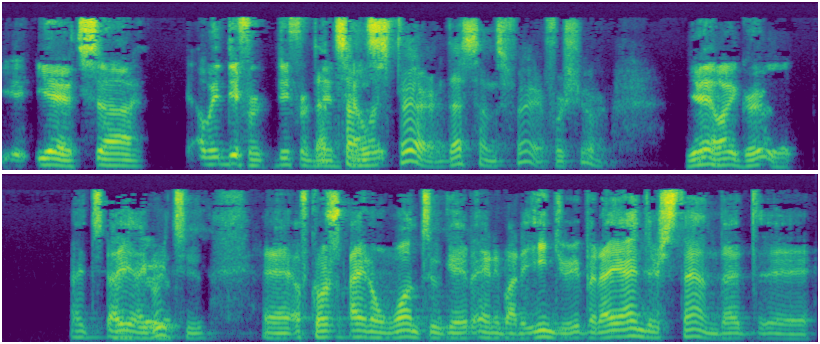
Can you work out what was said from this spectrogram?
yeah, it's uh, I mean different different That mentality. sounds fair. That sounds fair for sure. Yeah, I agree with it. I, I agree too. Uh, of course, I don't want to get anybody injured, but I understand that uh,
